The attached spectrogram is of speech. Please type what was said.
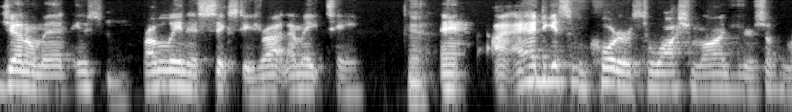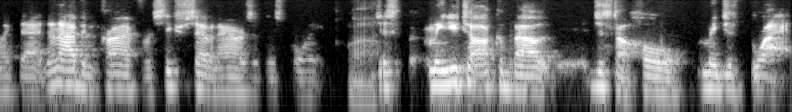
gentleman. He was probably in his sixties, right? And I'm 18. Yeah. And I, I, had to get some quarters to wash some laundry or something like that. And I've been crying for six or seven hours at this point. Wow. Just, I mean, you talk about just a hole. I mean, just black.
